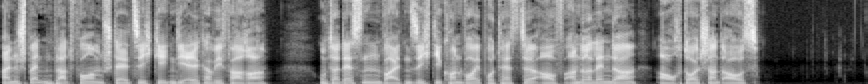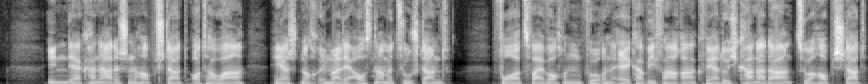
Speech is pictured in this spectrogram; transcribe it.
Eine Spendenplattform stellt sich gegen die Lkw-Fahrer. Unterdessen weiten sich die Konvoi-Proteste auf andere Länder, auch Deutschland aus. In der kanadischen Hauptstadt Ottawa herrscht noch immer der Ausnahmezustand. Vor zwei Wochen fuhren Lkw-Fahrer quer durch Kanada zur Hauptstadt,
